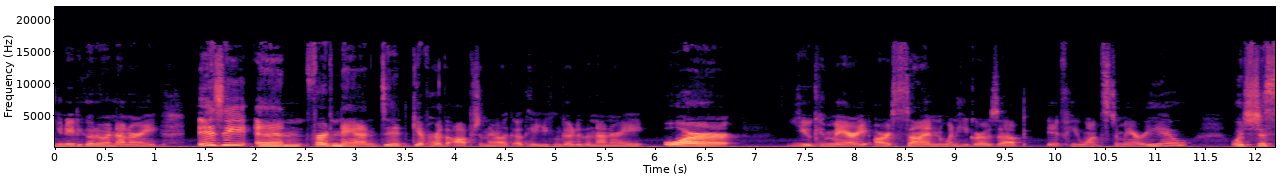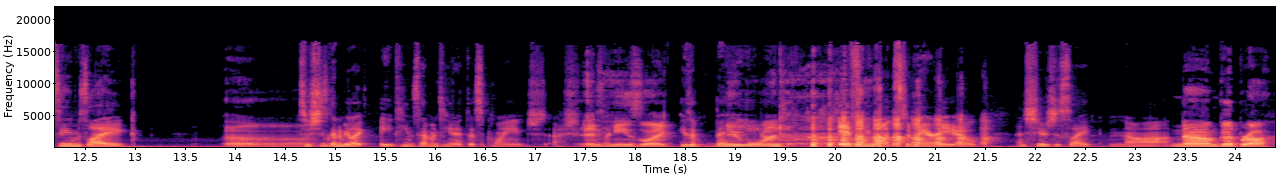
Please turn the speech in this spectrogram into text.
you need to go to a nunnery. Izzy and Ferdinand did give her the option. They were like, okay, you can go to the nunnery, or you can marry our son when he grows up if he wants to marry you. Which just seems like. Uh, So she's going to be like 18, 17 at this point. She- she and like, he's like, he's a baby. newborn. if he wants to marry you. And she was just like, nah, no, I'm good, brah.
